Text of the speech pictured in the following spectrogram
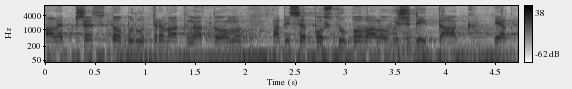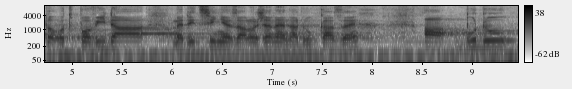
ale přesto budu trvat na tom, aby se postupovalo vždy tak, jak to odpovídá medicíně založené na důkazech a budu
